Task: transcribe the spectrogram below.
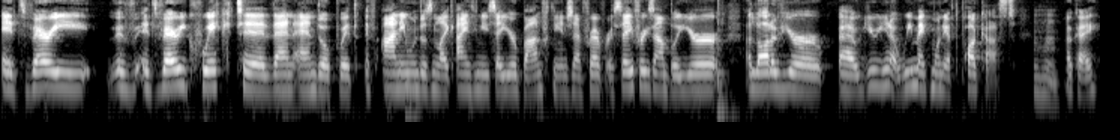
it's very it's very quick to then end up with if anyone doesn't like anything you say, you're banned from the internet forever. Say for example, you're a lot of your uh, you you know we make money off the podcast. Mm-hmm. Okay.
